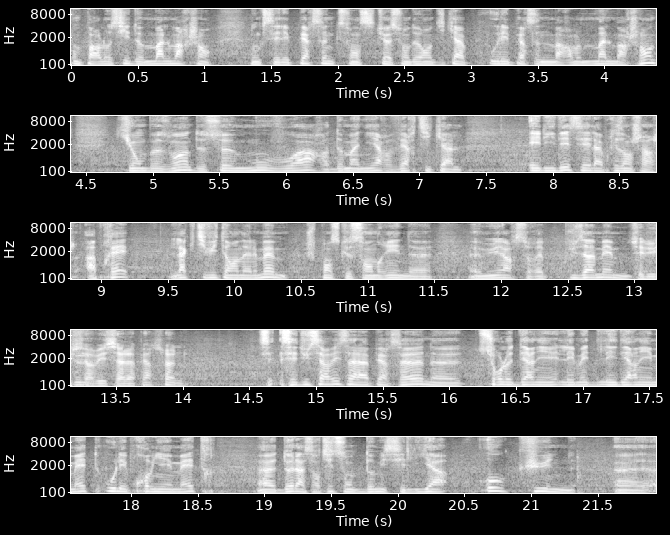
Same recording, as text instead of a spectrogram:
on parle aussi de mal marchands. Donc c'est les personnes qui sont en situation de handicap ou les personnes mal marchandes qui ont besoin de se mouvoir de manière verticale. Et l'idée, c'est la prise en charge. Après, l'activité en elle-même, je pense que Sandrine euh, Muller serait plus à même. C'est du service à la personne. C'est du service à la personne euh, sur le dernier, les, derniers mètres ou les premiers mètres euh, de la sortie de son domicile. Il n'y a aucune, euh,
